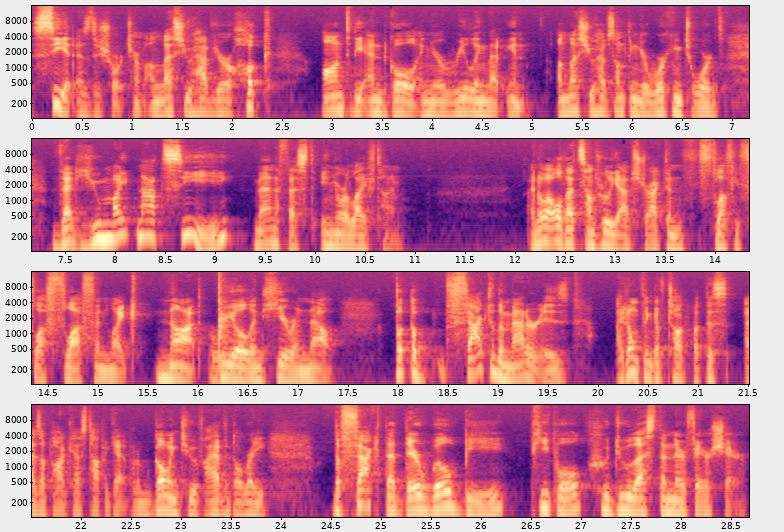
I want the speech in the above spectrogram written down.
see it as the short term, unless you have your hook onto the end goal and you're reeling that in, unless you have something you're working towards that you might not see manifest in your lifetime. I know all that sounds really abstract and fluffy, fluff, fluff, and like not real and here and now. But the fact of the matter is, I don't think I've talked about this as a podcast topic yet, but I'm going to if I haven't already. The fact that there will be people who do less than their fair share.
